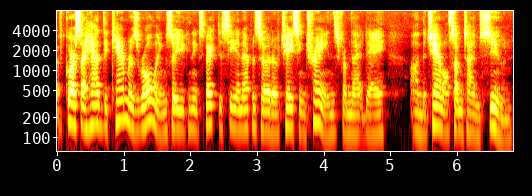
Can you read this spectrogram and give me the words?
Of course, I had the cameras rolling, so you can expect to see an episode of Chasing Trains from that day on the channel sometime soon.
